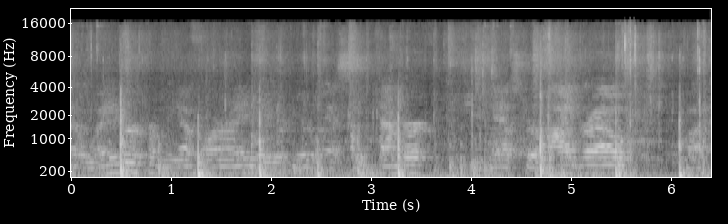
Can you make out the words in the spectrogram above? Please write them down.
get a waiver from the FRA, they were here last September. She passed her hydro, but,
